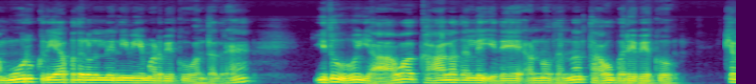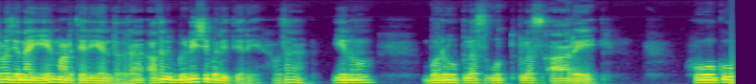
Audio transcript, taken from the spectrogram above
ಆ ಮೂರು ಕ್ರಿಯಾಪದಗಳಲ್ಲಿ ನೀವು ಏನು ಮಾಡಬೇಕು ಅಂತಂದರೆ, ಇದು ಯಾವ ಕಾಲದಲ್ಲಿ ಇದೆ ಅನ್ನೋದನ್ನು ತಾವು ಬರೀಬೇಕು. ಕೆಲವು ಜನ ಏನು ಮಾಡ್ತೀರಿ ಅಂತಂದ್ರೆ, ಅದನ್ನು ಬಿಡಿಸಿ ಬರಿತೀರಿ. ಹೌದಾ? ಏನು? ಬರು ಪ್ಲಸ್ ಉತ್ ಪ್ಲಸ್ ಆರೆ, ಹೋಗು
